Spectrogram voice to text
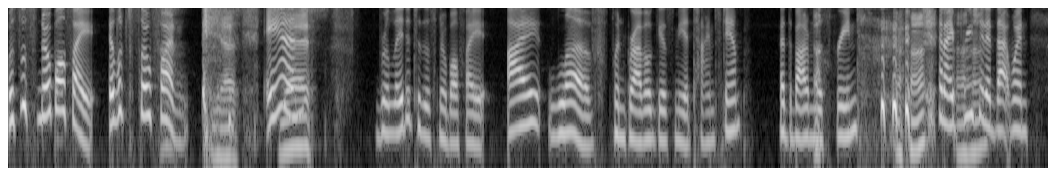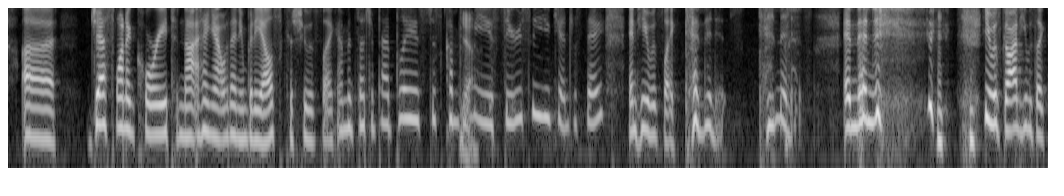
was the snowball fight. It looked so fun. Yes. And- yes. related to the snowball fight, I love when Bravo gives me a timestamp at the bottom of the screen. Uh-huh. and I appreciated that when uh, Jess wanted Corey to not hang out with anybody else because she was like, I'm in such a bad place. Just come for Yeah. me. Seriously, you can't just stay. And he was like, 10 minutes. 10 minutes. And then he was gone. He was like,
